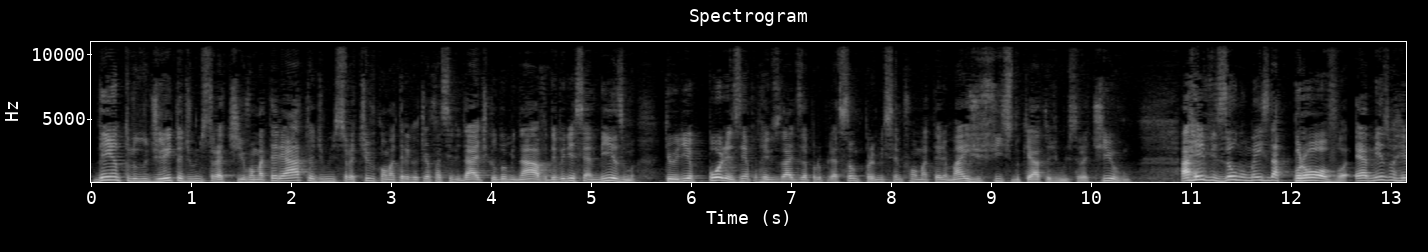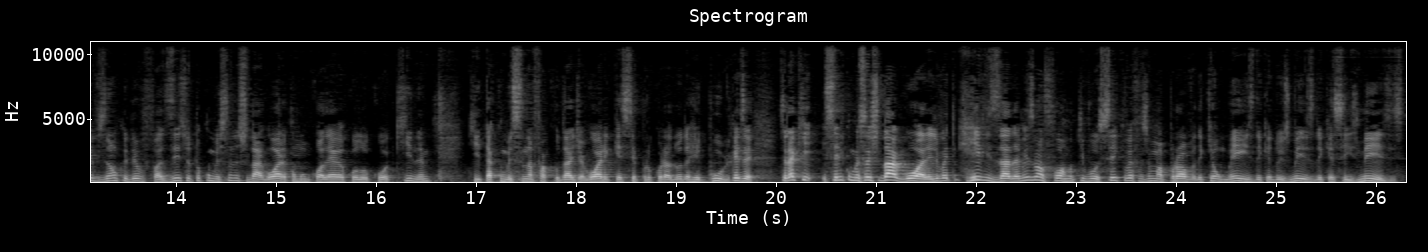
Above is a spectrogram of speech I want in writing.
dentro do direito administrativo, a matéria ato administrativo, que é uma matéria que eu tinha facilidade, que eu dominava, deveria ser a mesma que eu iria, por exemplo, revisar a desapropriação, que para mim sempre foi uma matéria mais difícil do que ato administrativo? A revisão no mês da prova é a mesma revisão que eu devo fazer se eu estou começando a estudar agora, como um colega colocou aqui, né? Que está começando a faculdade agora e quer ser procurador da República. Quer dizer, será que se ele começar a estudar agora, ele vai ter que revisar da mesma forma que você que vai fazer uma prova daqui a um mês, daqui a dois meses, daqui a seis meses?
